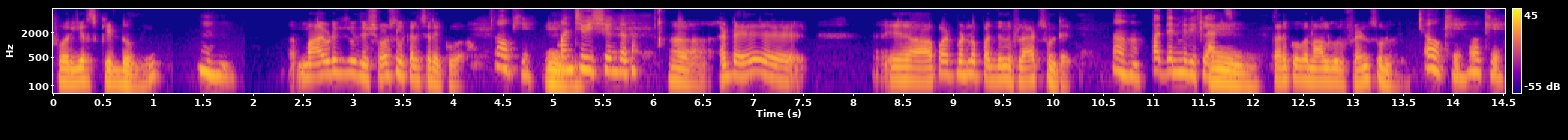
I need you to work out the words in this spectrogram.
Four years kid ఉంది. మా ఆవిడకి కొద్దిగా సోషల్ కల్చర్ ఎక్కువ. ఓకే. మంచి విషయం కదా. అంటే అపార్ట్మెంట్లో పద్దెనిమిది ఫ్లాట్స్ ఉంటాయి. పద్దెనిమిది ఫ్లాట్స్ తనకు ఒక నలుగురు ఫ్రెండ్స్ ఉన్నారు. ఓకే ఓకే.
